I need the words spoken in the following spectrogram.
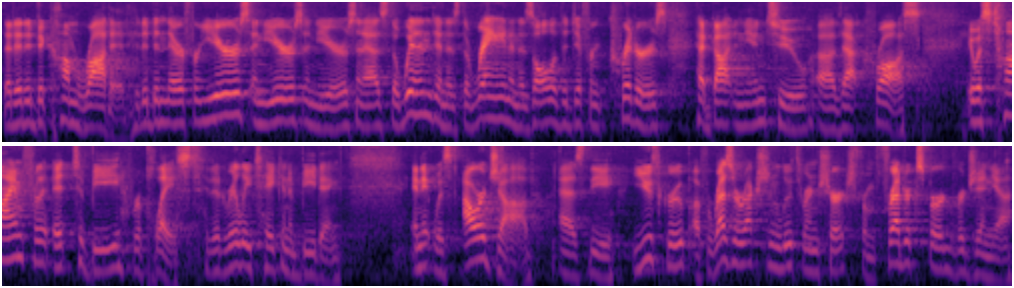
that it had become rotted. It had been there for years and years and years, and as the wind and as the rain and as all of the different critters had gotten into uh, that cross, it was time for it to be replaced. It had really taken a beating. And it was our job as the youth group of Resurrection Lutheran Church from Fredericksburg, Virginia,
